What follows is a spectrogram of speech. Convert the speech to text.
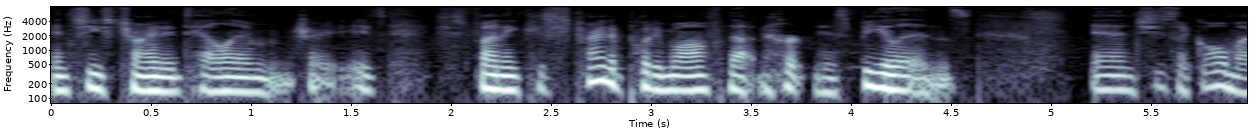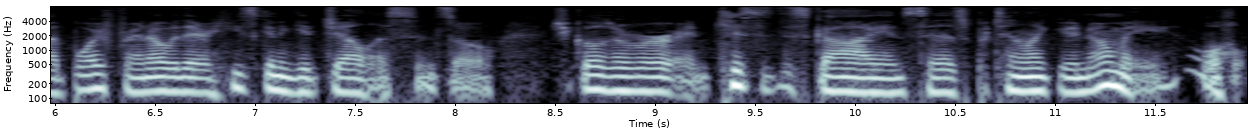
and she's trying to tell him. It's she's funny because she's trying to put him off without hurting his feelings. And she's like, "Oh, my boyfriend over there, he's gonna get jealous." And so she goes over and kisses this guy and says, "Pretend like you know me." Well,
